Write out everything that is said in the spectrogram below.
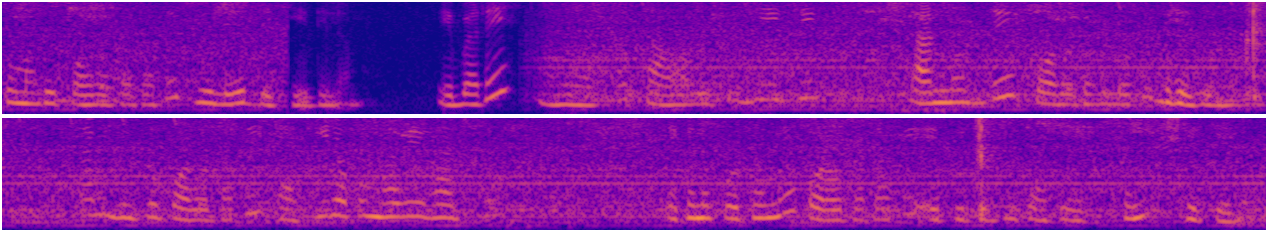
তোমাদের পরোটাটাকে গুলে দেখিয়ে দিলাম। এবারে আমি একটা তাওয়া বসিয়ে দিয়েছি তার মধ্যে পরোটাগুলোকে ভেজে নেব। আমি দুটো পরোটাকে একই রকমভাবে ভাজবো। এখানে প্রথমে পরোটাটাকে এপিটেপিটাকে একটুখানি সেঁকে নেব।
